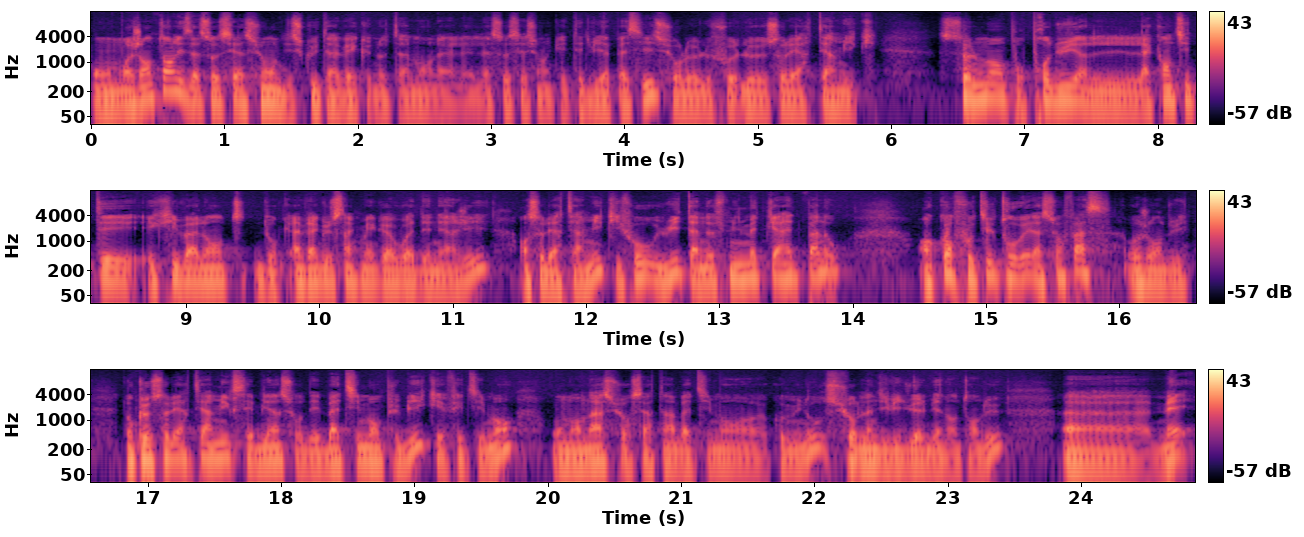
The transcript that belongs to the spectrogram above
moi, j'entends les associations, on discute avec notamment l'association la, qualité de vie à Passy sur le, le solaire thermique seulement pour produire la quantité équivalente, donc 1,5 MW d'énergie en solaire thermique, il faut 8 à 9 000 m2 de panneaux. Encore faut-il trouver la surface aujourd'hui. Donc le solaire thermique, c'est bien sur des bâtiments publics, effectivement. On en a sur certains bâtiments euh, communaux, sur de l'individuel, bien entendu. Euh, mais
